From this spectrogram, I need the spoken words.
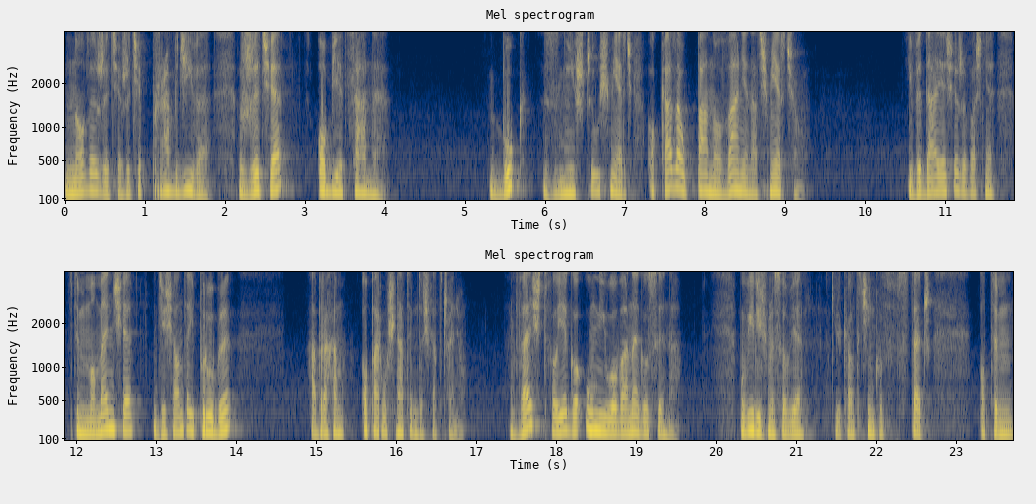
nowe życie, życie prawdziwe, życie obiecane. Bóg zniszczył śmierć, okazał panowanie nad śmiercią. I wydaje się, że właśnie w tym momencie dziesiątej próby Abraham oparł się na tym doświadczeniu. Weź twojego umiłowanego syna. Mówiliśmy sobie kilka odcinków wstecz o tym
